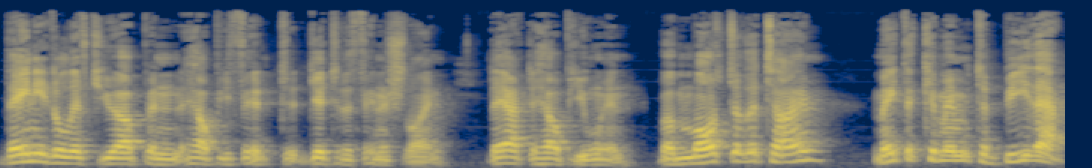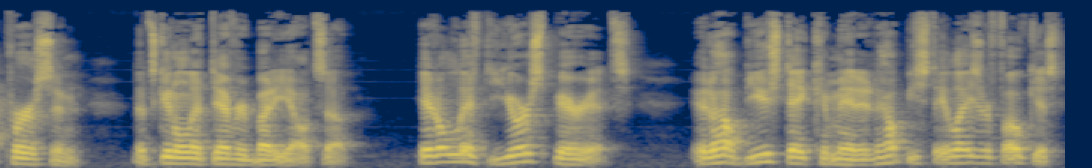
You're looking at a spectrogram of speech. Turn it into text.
they need to lift you up and help you fit to get to the finish line. They have to help you win. But most of the time, make the commitment to be that person that's going to lift everybody else up. It'll lift your spirits. It'll help you stay committed. It'll help you stay laser focused.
